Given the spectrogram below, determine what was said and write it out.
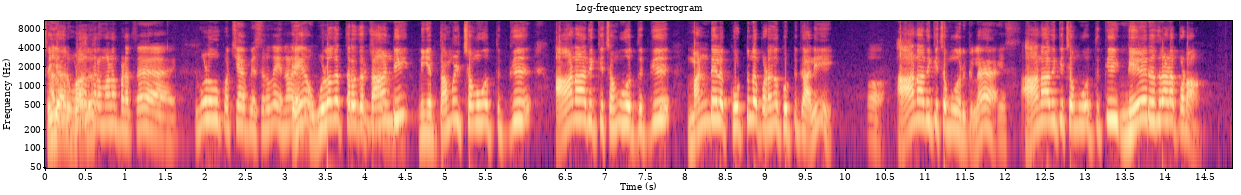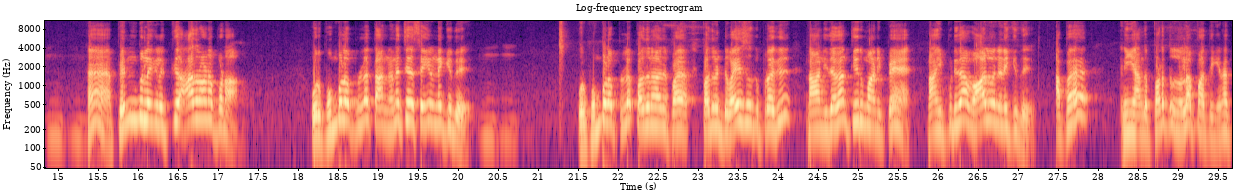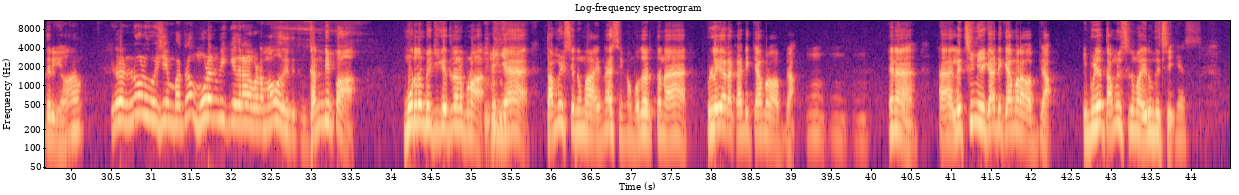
செய்யாறு உலகத்தரமான படத்தை இவ்வளவு கொச்சையா பேசுறது என்ன உலகத்தரத்தை தாண்டி நீங்க தமிழ் சமூகத்துக்கு ஆணாதிக்க சமூகத்துக்கு மண்டையில கொட்டுன படங்க கொட்டுக்காளி. ஆணாதிக்க சமூகம் இருக்குல்ல? ஆணாதிக்க சமூகத்துக்கு நேர் எதிரான படம். பெண் பிள்ளைகளுக்கு ஆதரவான படம். ஒரு பொம்பளை புள்ள தான் நினைச்சதை செய்ய நினைக்குது. ஒரு பொம்பளை புள்ள பதினாறு பதினெட்டு வயசுக்கு பிறகு நான் இதை தான் தீர்மானிப்பேன். நான் இப்படிதான் வாழ்வேன் நினைக்குது. அப்ப நீங்க அந்த படத்துல நல்லா பாத்தீங்கன்னா தெரியும். இதுல இன்னொரு விஷயம் பார்த்தா மூட நம்பிக்கை எதிரான படமாவும் அது இருக்கு. கண்டிப்பா. மூடநம்பிக்கைக்கு எதிரான படம்? நீங்க தமிழ் சினிமா என்ன செய்யணும் முதல் எடுத்தன பிள்ளையார காட்டி கேமரா வைப்பான். என்ன? லட்சுமியை காட்டி கேமரா வைப்பான் இப்படியே தமிழ் சினிமா இருந்துச்சு.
